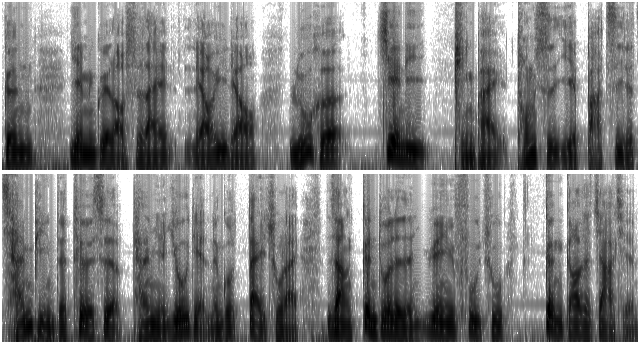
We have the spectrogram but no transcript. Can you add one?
跟叶明贵老师来聊一聊如何建立。品牌，同时也把自己的产品的特色、产品的优点能够带出来，让更多的人愿意付出更高的价钱，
